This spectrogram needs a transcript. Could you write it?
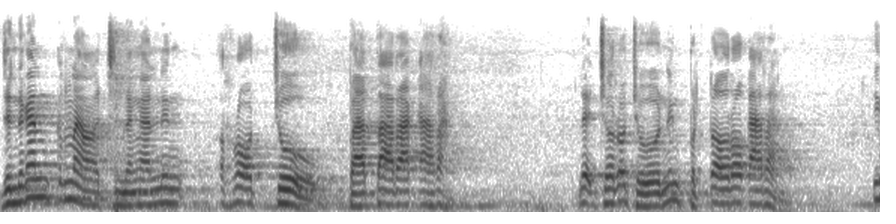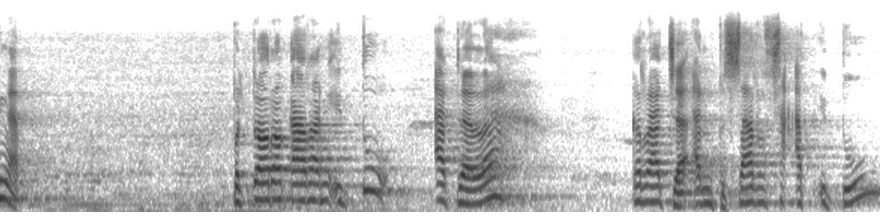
Jenengan kenal jenenganing Rojo Batara Karang. Nek Joro Jawa ning Betara Karang. Ingat. Betara Karang itu adalah kerajaan besar saat itu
